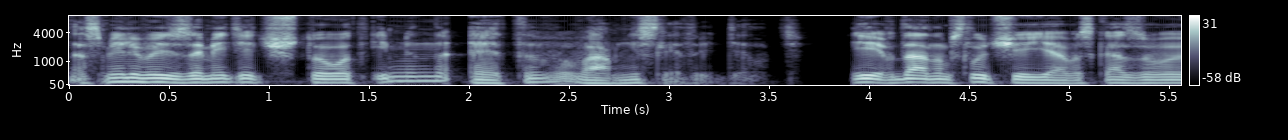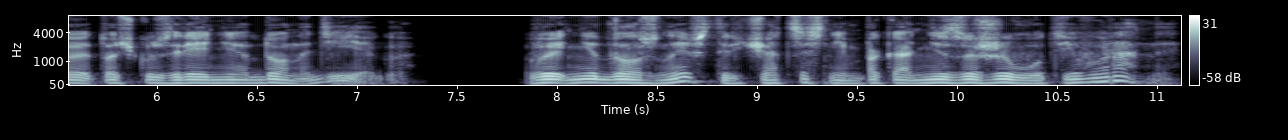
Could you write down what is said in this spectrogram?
осмеливаясь заметить, что вот именно этого вам не следует делать. И в данном случае я высказываю точку зрения Дона Диего. Вы не должны встречаться с ним, пока не заживут его раны.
